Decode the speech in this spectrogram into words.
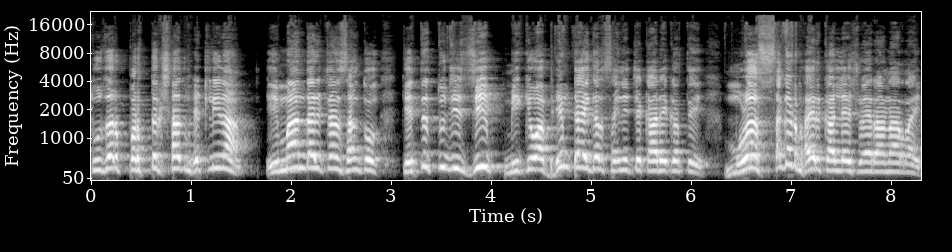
तू जर प्रत्यक्षात भेटली ना इमानदारीच्या सांगतो तेथे तुझी जीप मी किंवा भीम टायगर सैन्याचे कार्यकर्ते मुळात सगळं बाहेर काढल्याशिवाय राहणार नाही.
